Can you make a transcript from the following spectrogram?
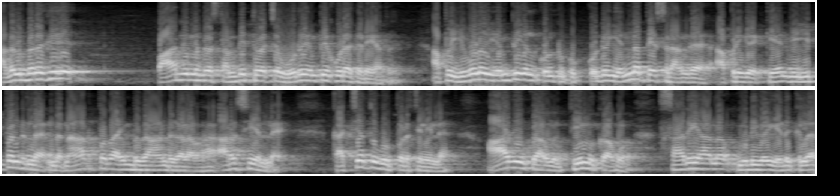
அதன் பிறகு பார்லிமெண்ட்டை ஸ்தம்பித்து வச்ச ஒரு எம்பி கூட கிடையாது. அப்போ இவ்வளவு எம்பிகள் கொண்டு கொண்டு என்ன பேசுறாங்க அப்படிங்கிற கேள்வி இப்ப இந்த நாற்பது ஐம்பது ஆண்டுகளாக அரசியல்ல கச்சத்துக்கு பிரச்சனையில் அதிமுகவும் திமுகவும் சரியான முடிவை எடுக்கல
